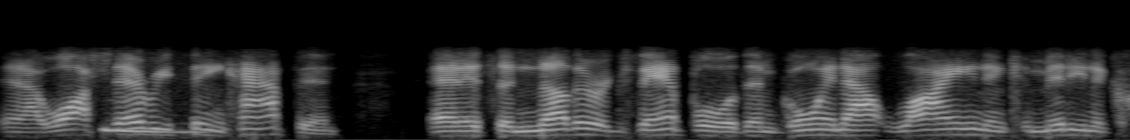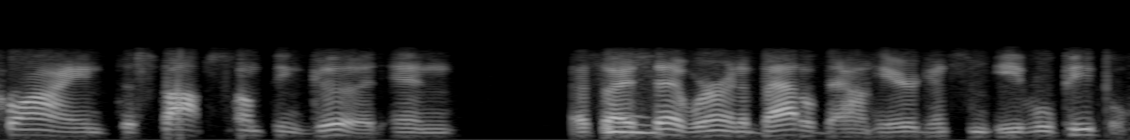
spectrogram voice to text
and I watched everything happen and it's another example of them going out lying and committing a crime to stop something good and as I Mhm. said, we're in a battle down here against some evil people.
